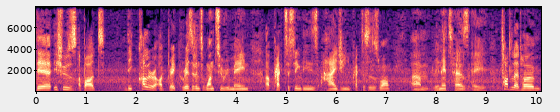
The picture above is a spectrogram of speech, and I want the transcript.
they're issues about the cholera outbreak. Residents want to remain uh, practicing these hygiene practices as well. Um, Lynette has a toddler at home.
